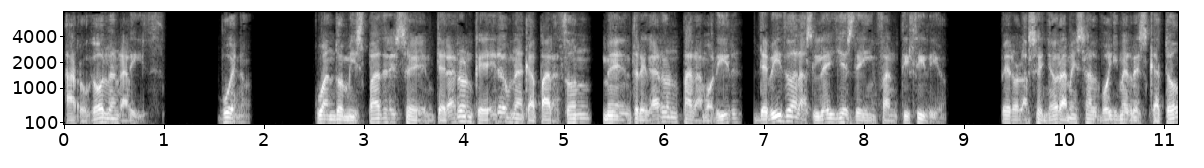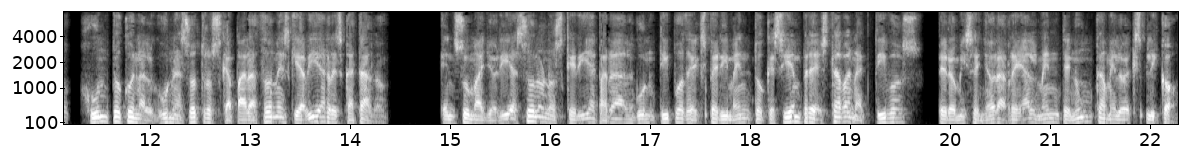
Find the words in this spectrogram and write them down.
Arrugó la nariz. Bueno, cuando mis padres se enteraron que era una caparazón, me entregaron para morir, debido a las leyes de infanticidio. Pero la señora me salvó y me rescató, junto con algunos otros caparazones que había rescatado. En su mayoría solo nos quería para algún tipo de experimento que siempre estaban activos, pero mi señora realmente nunca me lo explicó.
